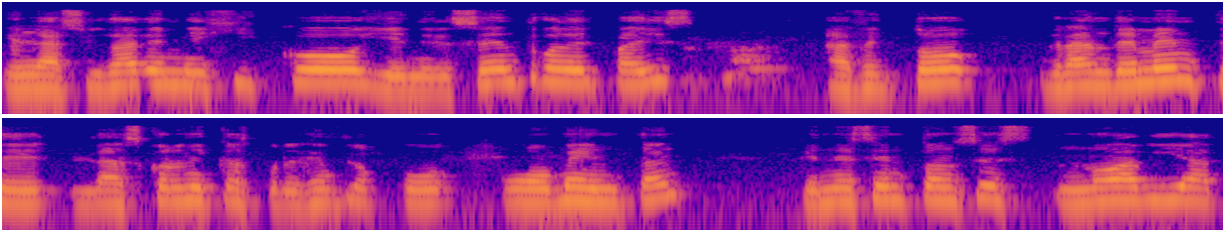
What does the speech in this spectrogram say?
en la Ciudad de México y en el centro del país afectó grandemente. Las crónicas, por ejemplo, comentan que en ese entonces no había,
